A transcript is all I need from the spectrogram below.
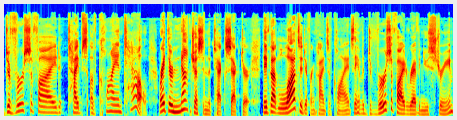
diversified types of clientele. Right, they're not just in the tech sector. They've got lots of different kinds of clients. They have a diversified revenue stream.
